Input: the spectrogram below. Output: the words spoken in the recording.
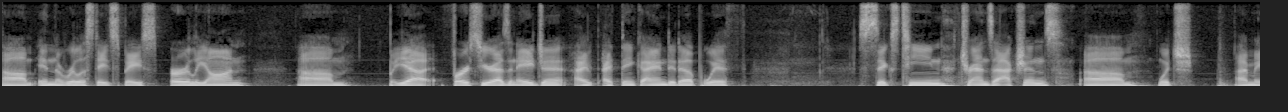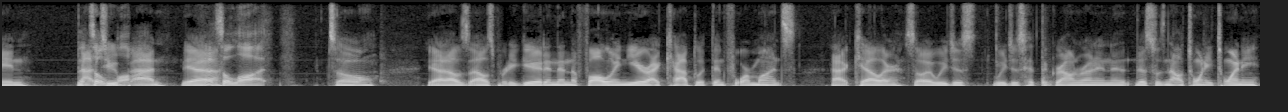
um, in the real estate space early on. Um, but yeah, first year as an agent, I, I think I ended up with 16 transactions, um, which I mean, That's not too lot. bad. Yeah. That's a lot. So, yeah, that was that was pretty good. And then the following year, I capped within four months at Keller. So we just we just hit the ground running. And this was now 2020,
